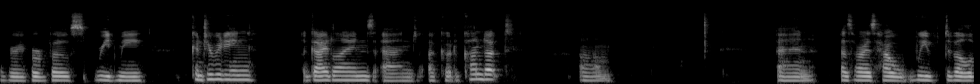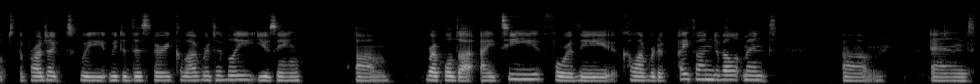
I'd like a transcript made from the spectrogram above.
very verbose README contributing guidelines and a code of conduct. Um, and as far as how we've developed the project, we, we did this very collaboratively using um, REPL.it for the collaborative Python development. Um, and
